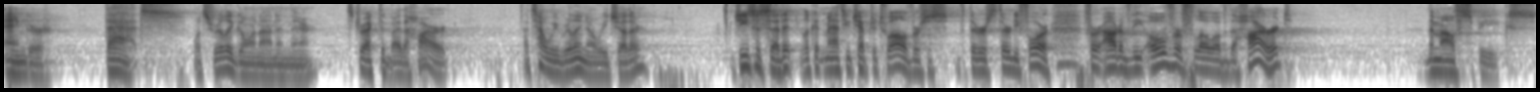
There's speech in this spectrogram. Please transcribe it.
anger. That's what's really going on in there. It's directed by the heart. That's how we really know each other. Jesus said it. Look at Matthew chapter 12, verses, verse 34. For out of the overflow of the heart, the mouth speaks.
